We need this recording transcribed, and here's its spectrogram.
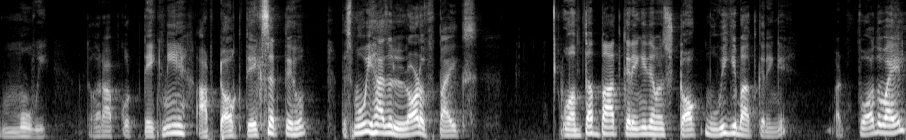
movie तो अगर आपको देखनी है, आप टॉक देख सकते हो। This movie has a lot of bikes वो हम तब बात करेंगे जब हम स्टॉक मूवी की बात करेंगे but for the while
